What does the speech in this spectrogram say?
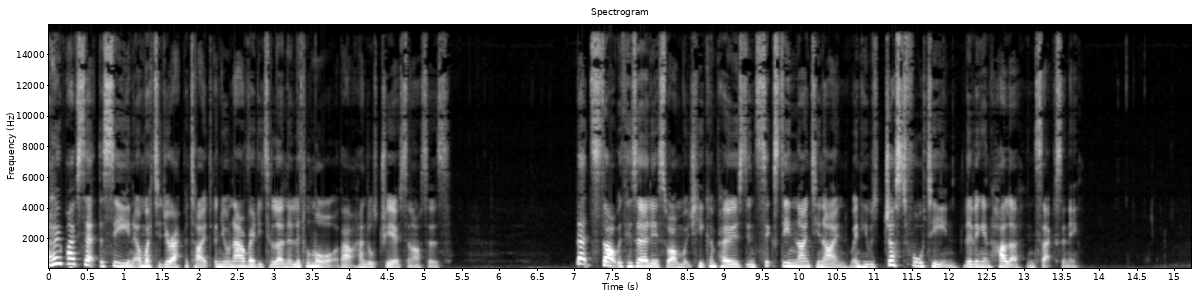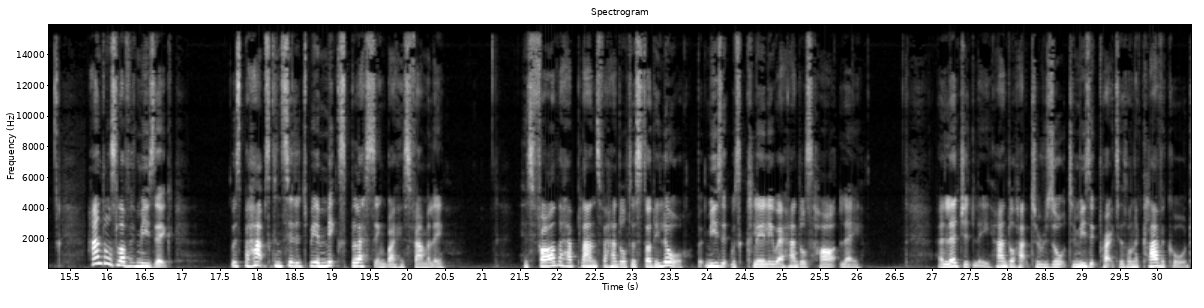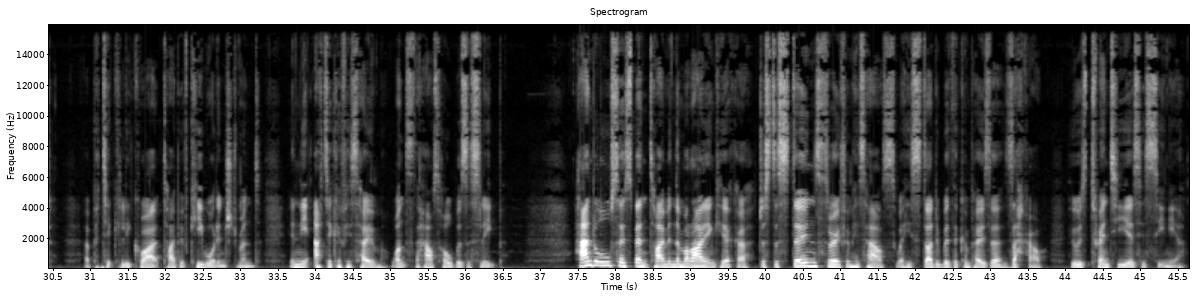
I hope I've set the scene and whetted your appetite, and you're now ready to learn a little more about Handel's trio sonatas. Let's start with his earliest one, which he composed in 1699 when he was just 14, living in Halle in Saxony. Handel's love of music was perhaps considered to be a mixed blessing by his family. His father had plans for Handel to study law, but music was clearly where Handel's heart lay. Allegedly, Handel had to resort to music practice on a clavichord, a particularly quiet type of keyboard instrument, in the attic of his home once the household was asleep. Handel also spent time in the Marienkirche, just a stone's throw from his house, where he studied with the composer Zachau, who was 20 years his senior.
